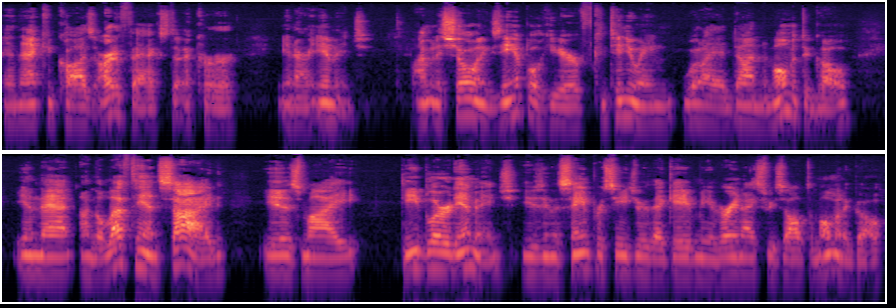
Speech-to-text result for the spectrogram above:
And that can cause artifacts to occur in our image. I'm going to show an example here, continuing what I had done a moment ago, in that on the left hand side is my deblurred image using the same procedure that gave me a very nice result a moment ago,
